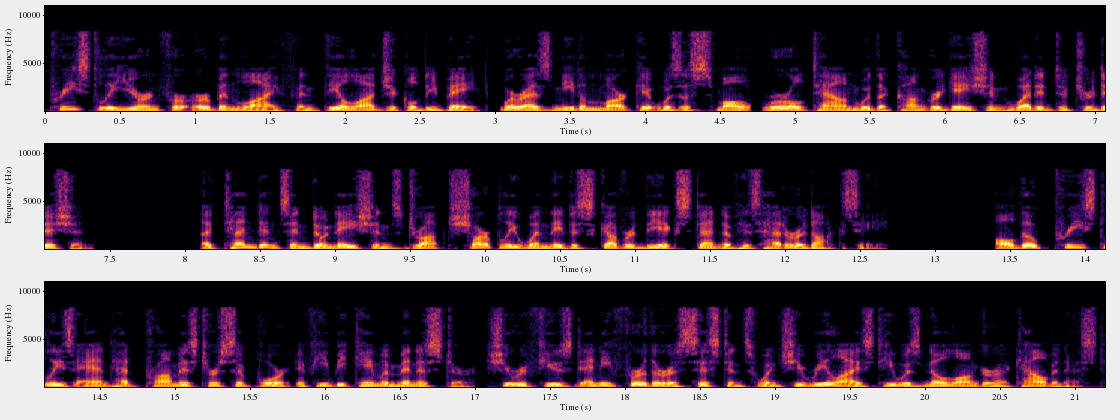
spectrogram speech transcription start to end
Priestley yearned for urban life and theological debate, whereas Needham Market was a small, rural town with a congregation wedded to tradition. Attendance and donations dropped sharply when they discovered the extent of his heterodoxy. Although Priestley's aunt had promised her support if he became a minister, she refused any further assistance when she realized he was no longer a Calvinist.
